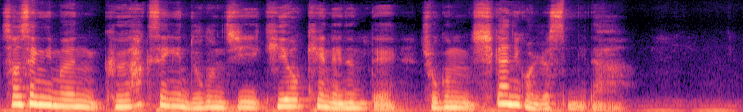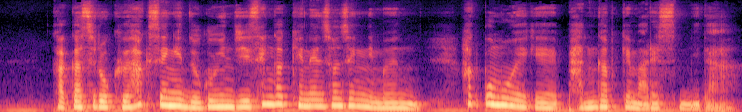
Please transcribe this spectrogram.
선생님은 그 학생이 누군지 기억해내는데 조금 시간이 걸렸습니다. 가까스로 그 학생이 누구인지 생각해낸 선생님은 학부모에게 반갑게 말했습니다.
